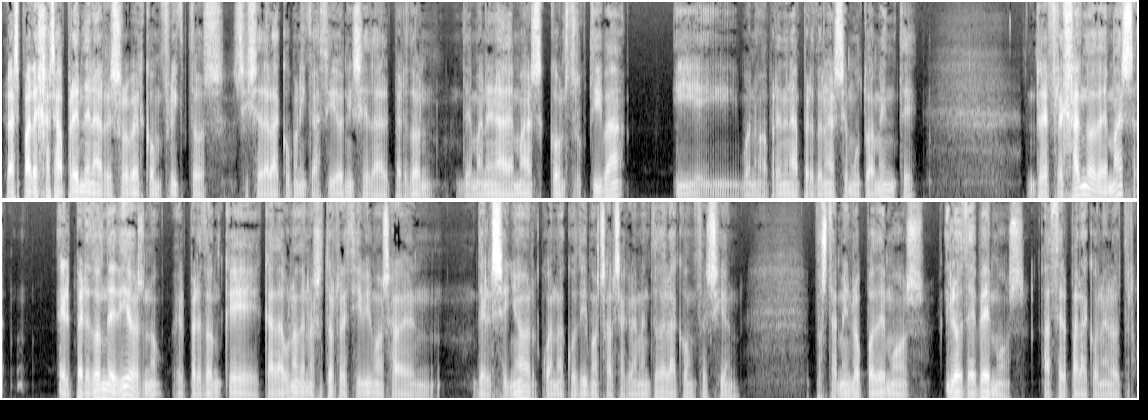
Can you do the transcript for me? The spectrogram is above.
Las parejas aprenden a resolver conflictos si se da la comunicación y se da el perdón, de manera además constructiva y, bueno, aprenden a perdonarse mutuamente, reflejando además el perdón de Dios, ¿no? El perdón que cada uno de nosotros recibimos en, del Señor cuando acudimos al sacramento de la confesión, pues también lo podemos y lo debemos hacer para con el otro.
